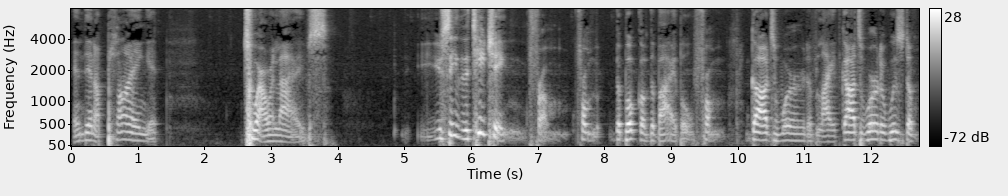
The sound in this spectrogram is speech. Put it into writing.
and then applying it to our lives. You see, the teaching from, from the book of the Bible, from God's word of life, God's word of wisdom,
